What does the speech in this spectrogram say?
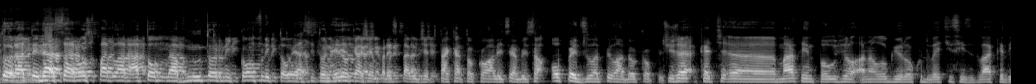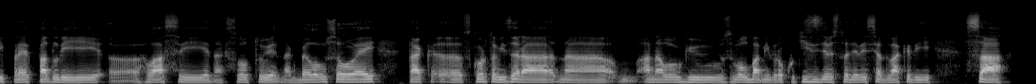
ktorá teda sa rozpadla na tom, na vnútorných konfliktov. Ja si to nedokážem predstaviť, že takáto koalícia by sa opäť zlepila dokopy. Čiže keď uh, Martin použil analógiu roku 2002, kedy predpadli uh, hlasy jednak Slotu, jednak Belov Rousovej, tak e, skôr to vyzerá na analógiu s voľbami v roku 1992, kedy sa,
